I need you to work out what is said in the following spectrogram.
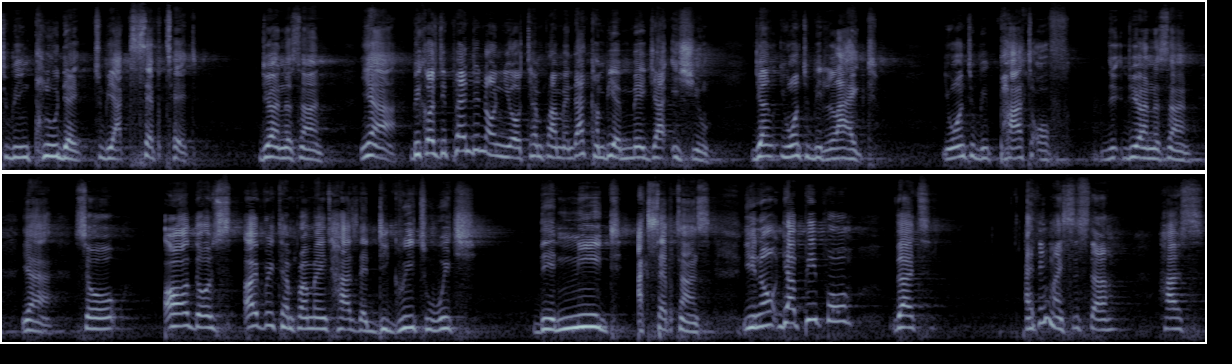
to be included, to be accepted. Do you understand? Yeah, because depending on your temperament, that can be a major issue. You want to be liked, you want to be part of. Do, you understand? Yeah. So all those, every temperament has the degree to which they need acceptance. You know, there are people that I think my sister has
